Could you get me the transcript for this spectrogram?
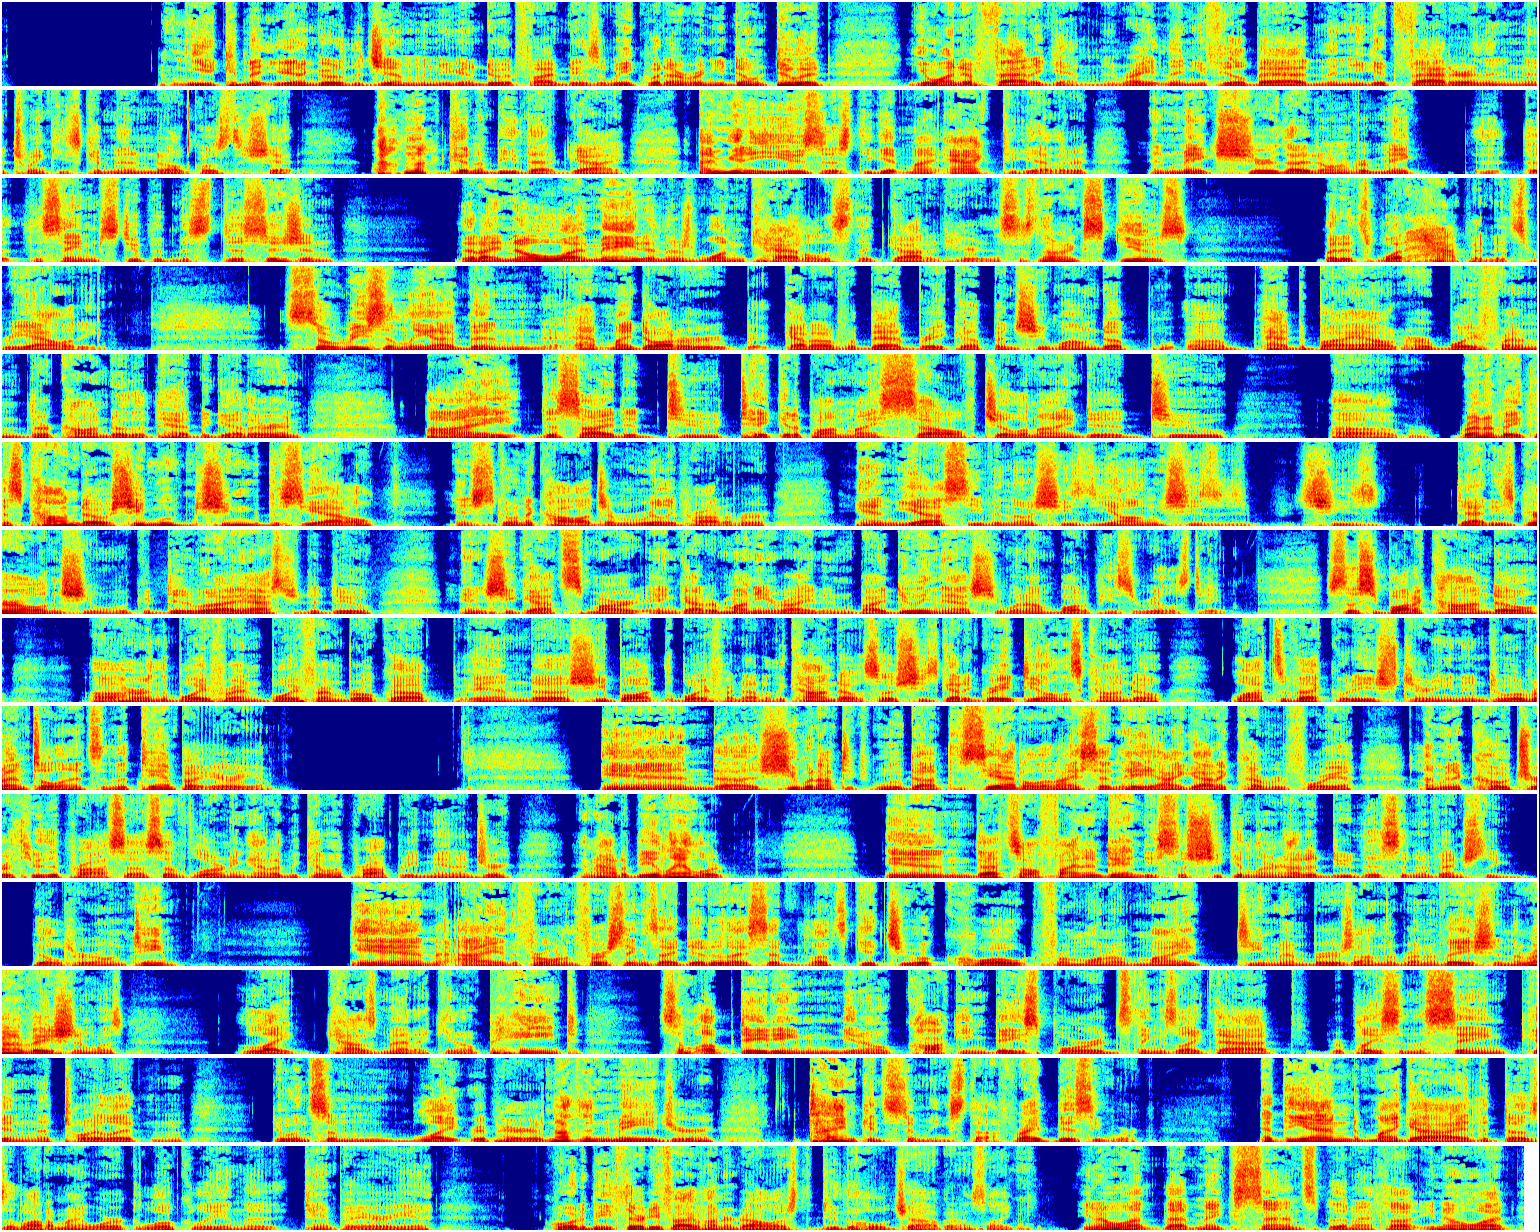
You commit, you're going to go to the gym and you're going to do it five days a week, whatever, and you don't do it, you wind up fat again, right? And then you feel bad, and then you get fatter, and then the Twinkies come in, and it all goes to shit. I'm not going to be that guy. I'm going to use this to get my act together and make sure that I don't ever make the, the same stupid decision that I know I made. And there's one catalyst that got it here. And this is not an excuse, but it's what happened. It's reality. So recently I've been, at my daughter got out of a bad breakup and she wound up, uh, had to buy out her boyfriend, their condo that they had together. And I decided to take it upon myself. Jill and I did to, uh, renovate this condo. She moved, she moved to Seattle and she's going to college. I'm really proud of her. And yes, even though she's young, she's she's daddy's girl and she did what I asked her to do. And she got smart and got her money right. And by doing that, she went out and bought a piece of real estate. So she bought a condo. Uh, her and the boyfriend, boyfriend broke up and uh, she bought the boyfriend out of the condo. So she's got a great deal in this condo, lots of equity. She's turning it into a rental and it's in the Tampa area. And uh, she went out to moved out to Seattle, and I said, "Hey, I got it covered for you. I'm going to coach her through the process of learning how to become a property manager and how to be a landlord." And that's all fine and dandy. So she can learn how to do this and eventually build her own team. And I, for one of the first things I did is I said, let's get you a quote from one of my team members on the renovation. The renovation was light cosmetic, you know, paint, some updating, you know, caulking baseboards, things like that, replacing the sink and the toilet and doing some light repairs, nothing major, time consuming stuff, right? Busy work. At the end, my guy that does a lot of my work locally in the Tampa area quoted me $3,500 to do the whole job. And I was like, you know what? That makes sense. But then I thought, you know what?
